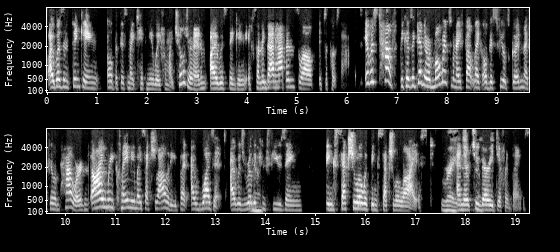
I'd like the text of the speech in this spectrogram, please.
I wasn't thinking, oh, but this might take me away from my children. I was thinking, if something bad happens, well, it's supposed to happen. It was tough because again, there were moments when I felt like, oh, this feels good and I feel empowered. And I'm reclaiming my sexuality, but I wasn't. I was really yeah. confusing being sexual with being sexualized. Right. And they're two very different things.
